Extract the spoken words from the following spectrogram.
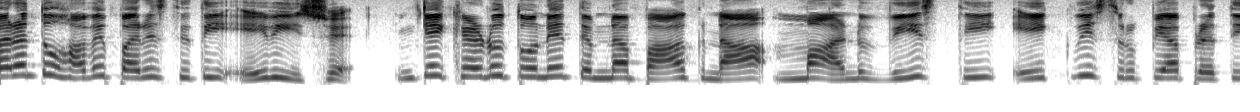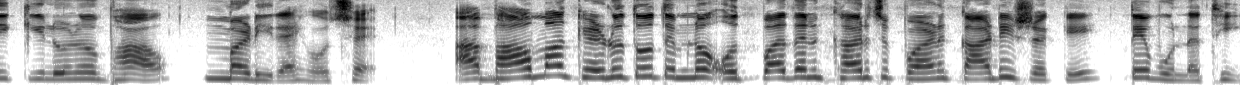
પરંતુ હવે પરિસ્થિતિ એવી છે કે ખેડૂતોને તેમના પાકના માંડ વીસથી એકવીસ રૂપિયા પ્રતિ કિલોનો ભાવ મળી રહ્યો છે. આ ભાવમાં ખેડૂતો તેમનો ઉત્પાદન ખર્ચ પણ કાઢી શકે તેવું નથી.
